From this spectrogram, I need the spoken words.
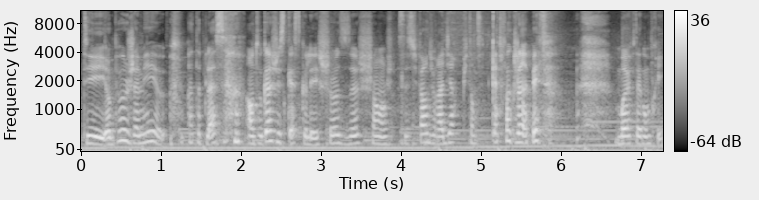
t'es un peu jamais à ta place. en tout cas, jusqu'à ce que les choses changent. C'est super dur à dire, putain, c'est quatre fois que je répète. bref, t'as compris.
